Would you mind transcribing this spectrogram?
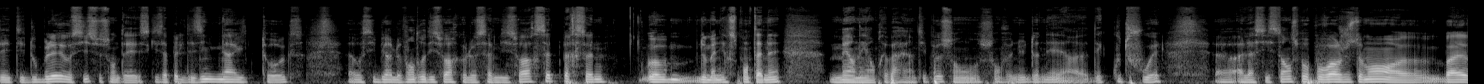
été doublé aussi. Ce sont des, ce qu'ils appellent des Ignite Talks, aussi bien le vendredi soir que le samedi soir. Sept personnes euh, de manière spontanée, mais en ayant préparé un petit peu, sont, sont venus donner euh, des coups de fouet euh, à l'assistance pour pouvoir justement bah,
